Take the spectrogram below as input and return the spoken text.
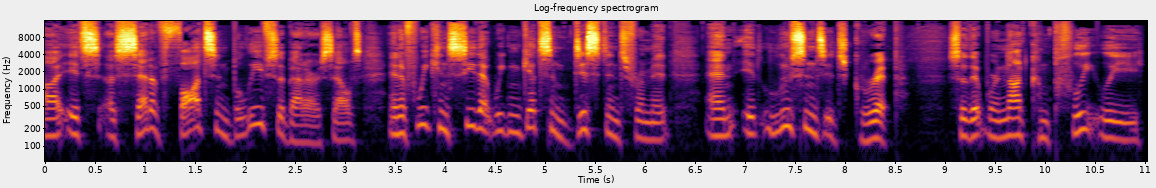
Uh, it's a set of thoughts and beliefs about ourselves. And if we can see that, we can get some distance from it and it loosens its grip so that we're not completely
